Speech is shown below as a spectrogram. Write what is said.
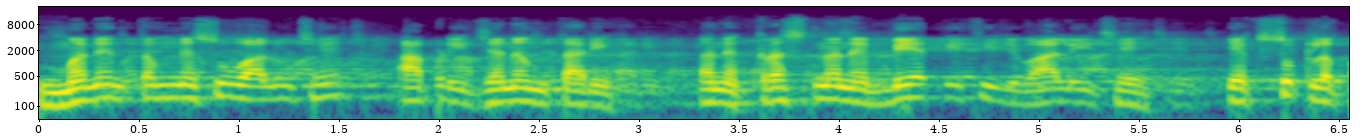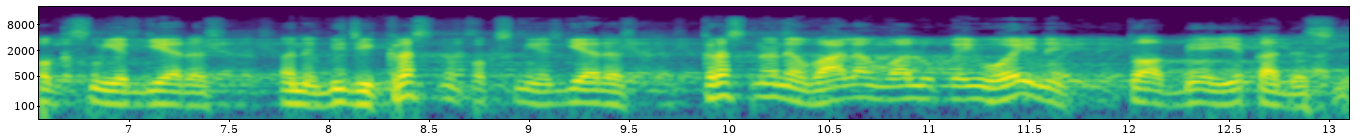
મને તમને શું વાલું છે? આપણી જન્મ તારીખ. અને કૃષ્ણને બે તિથિ જ વાલી છે. એક શુક્લ પક્ષની અગિયારસ અને બીજી કૃષ્ણ પક્ષની અગિયારસ. કૃષ્ણને વાલામ વાલું કંઈ હોય ને, તો આ બે એકાદશી.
